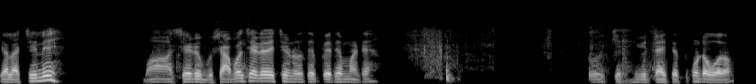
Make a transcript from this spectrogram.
ఇలా వచ్చింది. మా చెడు చేపల చెడు తెచ్చిండు. తెప్పైతే ఏమంటే ఓకే వీటిని అయితే ఎత్తుకుంటా పోదాం.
